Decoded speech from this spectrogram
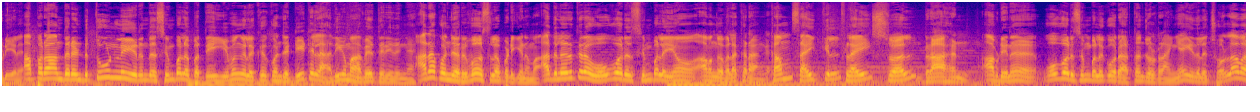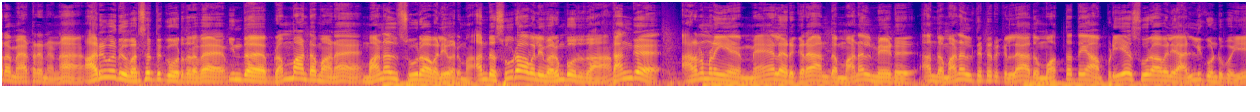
முடியல. அப்புறம் அந்த ரெண்டு தூண்ல இருந்த சிம்பிளை பத்தி இவங்களுக்கு கொஞ்சம் டீட்டெயில் அதிகமாவே தெரியுதுங்க. அதை கொஞ்சம் ரிவர்ஸ்ல படிக்கணுமா? அதுல இருக்கிற ஒவ்வொரு சிம்பிளையும் அவங்க விளக்குறாங்க. Come cycle fly swell dragon அப்படின்னு ஒவ்வொரு சிம்பிளுக்கு ஒரு அர்த்தம் சொல்றாங்க. இதுல சொல்ல வர மேட்டர் என்னன்னா அறுபது வருஷத்துக்கு ஒரு தடவை இந்த பிரம்மாண்டமான மணல் சூறாவளி வருமா? அந்த சூறாவளி வரும்போதுதான் தங்க அரண்மனைய மேல இருக்கிற அந்த மணல் மேடு அந்த மணல் திட்டு இருக்குல்ல அது மொத்தத்தையும் அப்படியே சூறாவளி அள்ளி கொண்டு போய்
